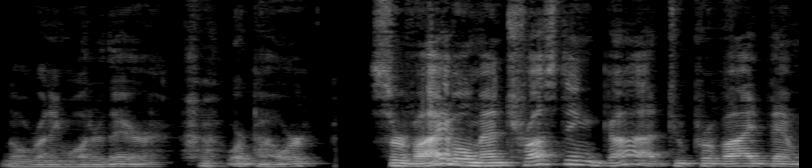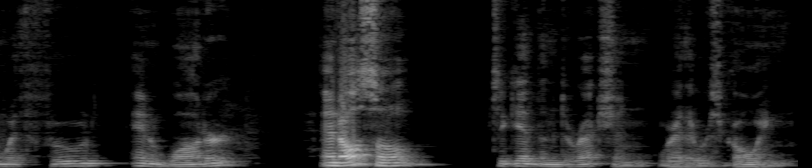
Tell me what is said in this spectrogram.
No running water there, or power. Survival meant trusting God to provide them with food and water, and also to give them direction where they were going.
